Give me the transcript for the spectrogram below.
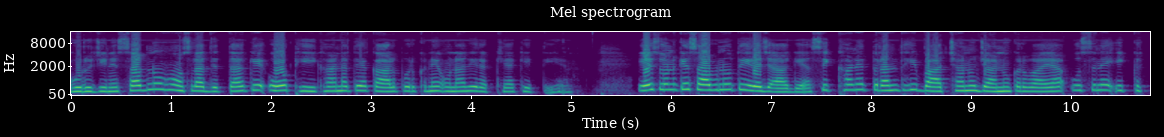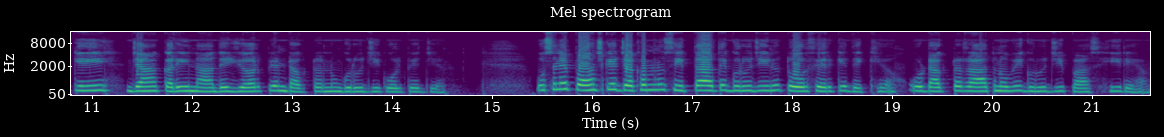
ਗੁਰੂ ਜੀ ਨੇ ਸਭ ਨੂੰ ਹੌਸਲਾ ਦਿੱਤਾ ਕਿ ਉਹ ਠੀਕ ਹਨ ਅਤੇ ਅਕਾਲ ਪੁਰਖ ਨੇ ਉਹਨਾਂ ਦੀ ਰੱਖਿਆ ਕੀਤੀ ਹੈ। ਇਹ ਸੁਣ ਕੇ ਸਭ ਨੂੰ ਧੀਰਜ ਆ ਗਿਆ। ਸਿੱਖਾਂ ਨੇ ਤੁਰੰਤ ਹੀ ਬਾਦਸ਼ਾਹ ਨੂੰ ਜਾਣੂ ਕਰਵਾਇਆ। ਉਸਨੇ ਇੱਕ ਕਿਰੀ ਜਾਂ ਕਰੀ ਨਾਂ ਦੇ ਯੂਰਪੀਅਨ ਡਾਕਟਰ ਨੂੰ ਗੁਰੂ ਜੀ ਕੋਲ ਭੇਜਿਆ। ਉਸਨੇ ਪਹੁੰਚ ਕੇ ਜ਼ਖਮ ਨੂੰ ਸੀਤਾ ਅਤੇ ਗੁਰੂ ਜੀ ਨੂੰ ਤੋਰ ਫੇਰ ਕੇ ਦੇਖਿਆ। ਉਹ ਡਾਕਟਰ ਰਾਤ ਨੂੰ ਵੀ ਗੁਰੂ ਜੀ ਪਾਸ ਹੀ ਰਿਹਾ।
